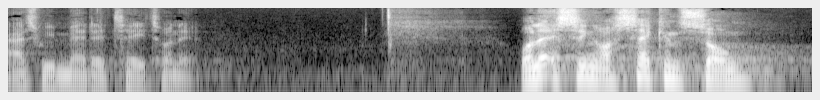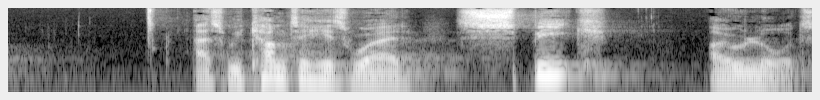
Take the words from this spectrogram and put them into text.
as we meditate on it. Well, let's sing our second song as we come to his word Speak, O Lord.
